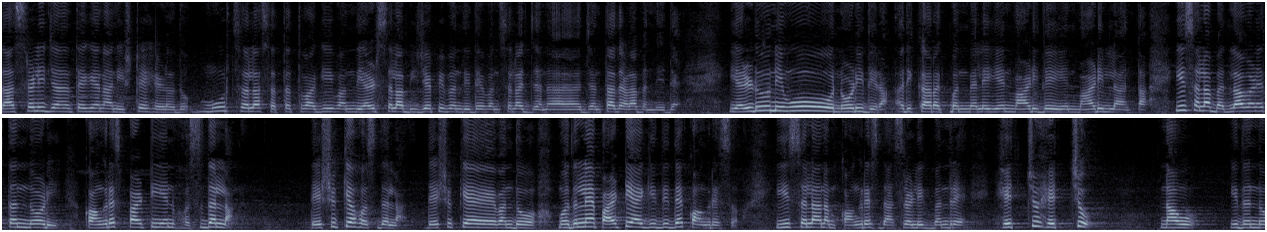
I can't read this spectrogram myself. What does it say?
ದಾಸರಳ್ಳಿ ಜನತೆಗೆ ನಾನು ಇಷ್ಟೇ ಹೇಳೋದು. ಮೂರು ಸಲ ಸತತವಾಗಿ ಒಂದು ಎರಡು ಸಲ ಬಿ ಜೆ ಪಿ ಬಂದಿದೆ ಒಂದು ಸಲ ಜನ ಜನತಾದಳ ಬಂದಿದೆ. ಎರಡೂ ನೀವು ನೋಡಿದ್ದೀರ? ಅಧಿಕಾರಕ್ಕೆ ಬಂದಮೇಲೆ ಏನು ಮಾಡಿದೆ ಏನು ಮಾಡಿಲ್ಲ ಅಂತ. ಈ ಸಲ ಬದಲಾವಣೆ ತಂದು ನೋಡಿ. ಕಾಂಗ್ರೆಸ್ ಪಾರ್ಟಿ ಏನು ಹೊಸದಲ್ಲ. ದೇಶಕ್ಕೆ ಹೊಸದಲ್ಲ, ದೇಶಕ್ಕೆ ಒಂದು ಮೊದಲನೇ ಪಾರ್ಟಿ ಆಗಿದ್ದಿದ್ದೇ ಕಾಂಗ್ರೆಸ್ಸು ಈ ಸಲ ನಮ್ಮ ಕಾಂಗ್ರೆಸ್ ದಾಸರಳ್ಳಿಗೆ ಬಂದರೆ ಹೆಚ್ಚು ಹೆಚ್ಚು ನಾವು ಇದನ್ನು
